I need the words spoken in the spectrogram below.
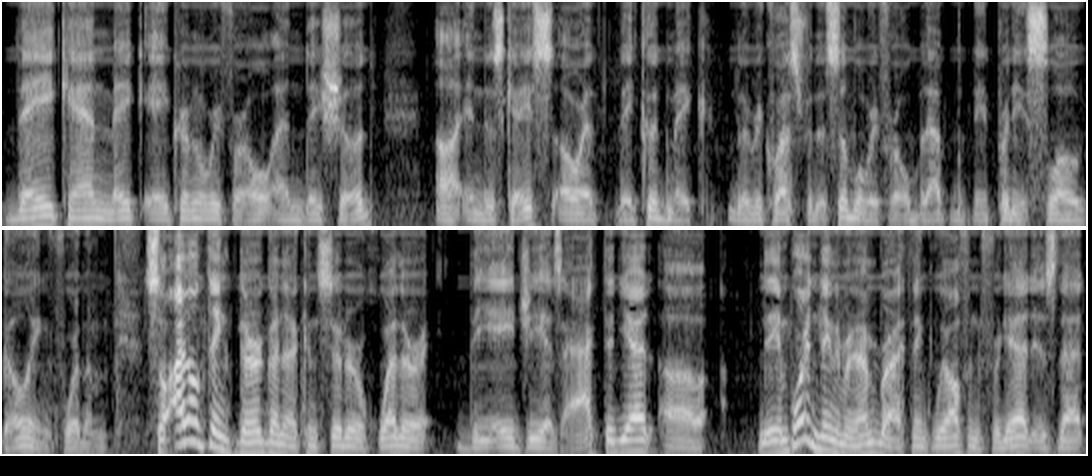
They can make a criminal referral, and they should. Uh, in this case, or they could make the request for the civil referral, but that would be pretty slow going for them. So I don't think they're going to consider whether the AG has acted yet. Uh, the important thing to remember, I think we often forget, is that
